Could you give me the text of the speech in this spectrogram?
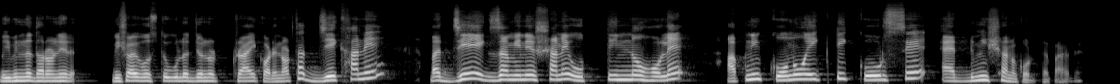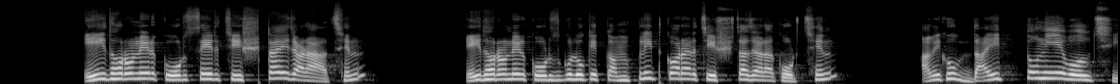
বিভিন্ন ধরনের বিষয়বস্তুগুলোর জন্য ট্রাই করেন। অর্থাৎ যেখানে বা যে এক্সামিনেশনে উত্তীর্ণ হলে আপনি কোনো একটি কোর্সে অ্যাডমিশন করতে পারবেন। এই ধরনের কোর্সের চেষ্টায় যারা আছেন এই ধরনের কোর্সগুলোকে কমপ্লিট করার চেষ্টা যারা করছেন, আমি খুব দায়িত্ব নিয়ে বলছি,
